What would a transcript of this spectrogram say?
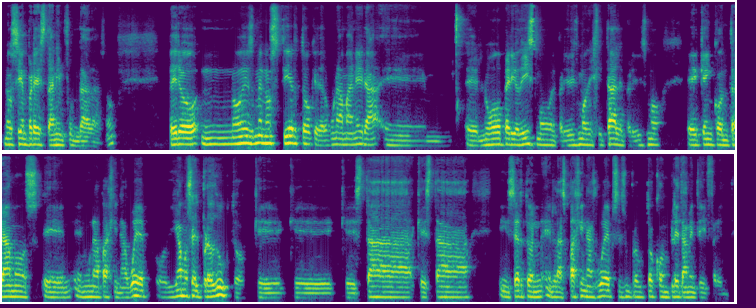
no siempre están infundadas. Pero no es menos cierto que de alguna manera em, el nuevo periodismo, el periodismo digital, el periodismo eh, que encontramos en, una página web, o digamos el producto que, está, que está inserto en, las páginas web es un producto completamente diferente.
